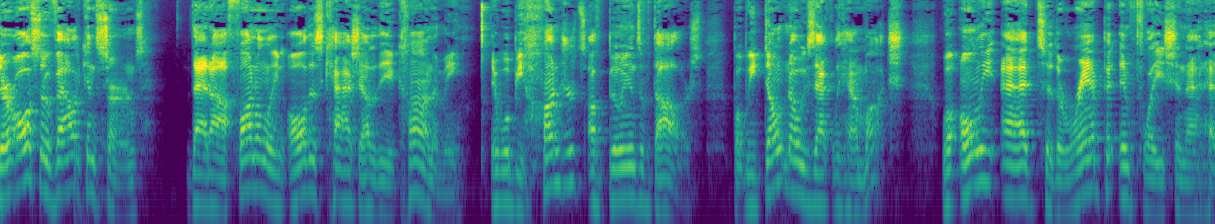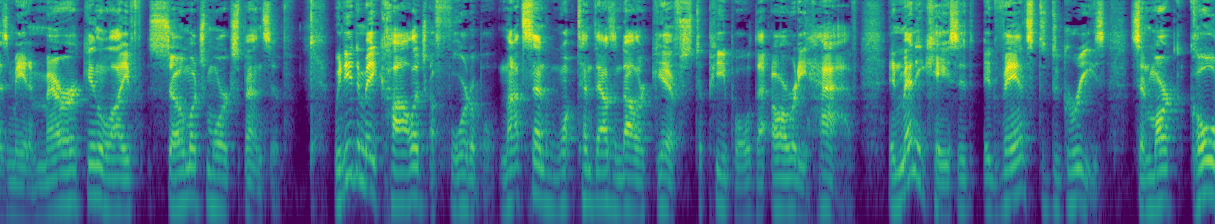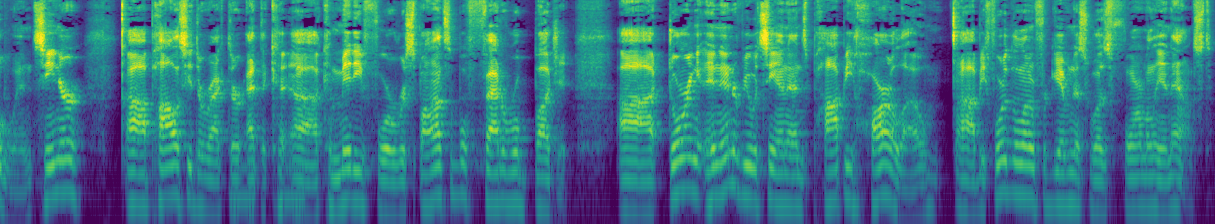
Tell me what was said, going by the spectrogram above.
There are also valid concerns that uh, funneling all this cash out of the economy, it will be hundreds of billions of dollars, but we don't know exactly how much. Will only add to the rampant inflation that has made American life so much more expensive. We need to make college affordable, not send $10,000 gifts to people that already have. In many cases, advanced degrees, said Marc Goldwein, senior uh, policy director at the uh, Committee for Responsible Federal Budget. Uh, during an interview with CNN's Poppy Harlow, uh, before the loan forgiveness was formally announced.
